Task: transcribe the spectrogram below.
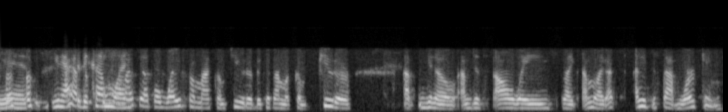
yes you I have to become pull one myself away from my computer because I'm a computer. I, you know, I'm just always like I'm like I, I need to stop working.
